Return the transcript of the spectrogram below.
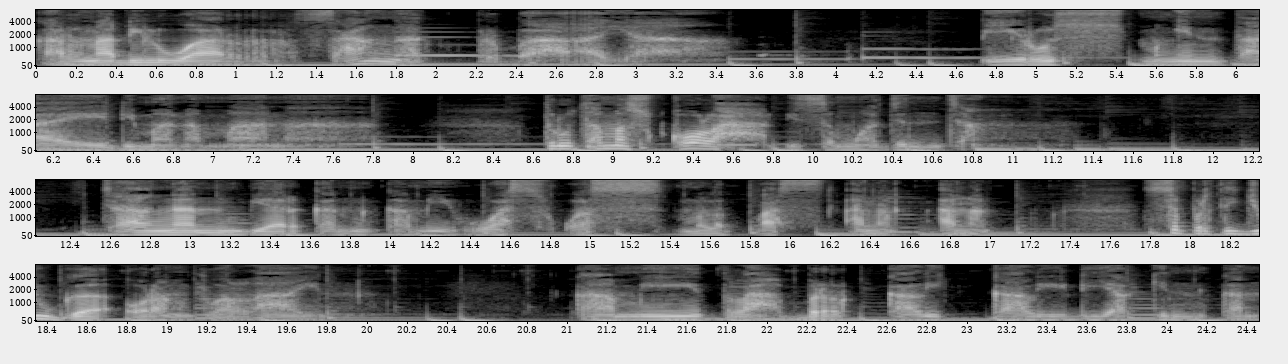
Karena di luar sangat berbahaya. Virus mengintai di mana-mana, terutama sekolah di semua jenjang. Jangan biarkan kami was-was melepas anak-anak, seperti juga orang tua lain. Kami telah berkali-kali diyakinkan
